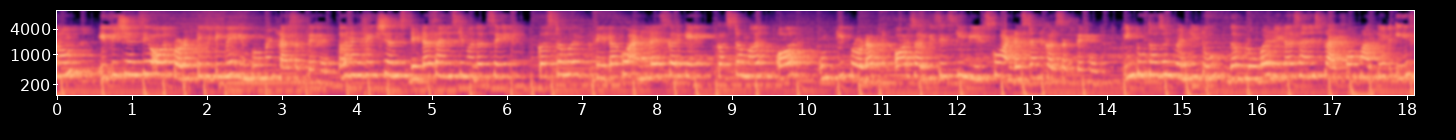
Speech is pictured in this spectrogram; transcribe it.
हम इफ़िशियंसी और प्रोडक्टिविटी में इम्प्रूवमेंट ला सकते हैं। ऑर्गेनाइजेशंस डेटा साइंस की मदद से कस्टमर डेटा को एनालाइज करके कस्टमर और उनकी प्रोडक्ट और सर्विसेज़ की नीड्स को अंडरस्टैंड कर सकते हैं। In 2022 the global data science platform market is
